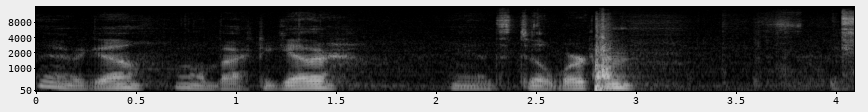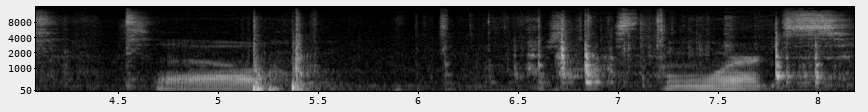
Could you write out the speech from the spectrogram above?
There we go all back together and still working. So this thing works.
